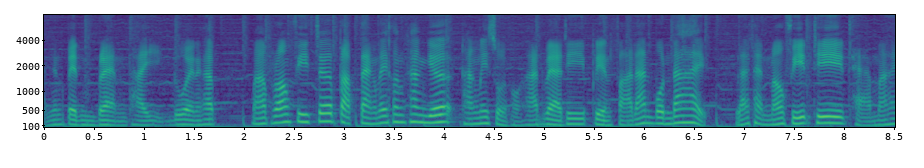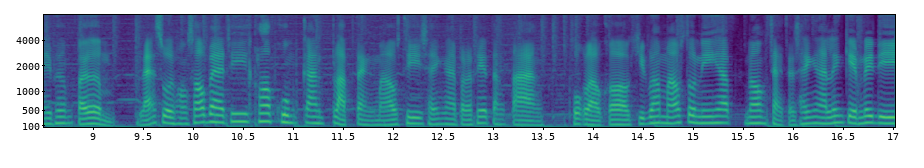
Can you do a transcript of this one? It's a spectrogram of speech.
มยังเป็นแบรนด์ไทยอีกด้วยนะครับ มาพร้อมฟีเจอร์ปรับแต่งได้ค่อนข้างเยอะ ทั้งในส่วนของฮาร์ดแวร์ที่เปลี่ยนฝาด้านบนได้ และแผ่นเมาส์ฟีดที่แถมมาให้เพิ่มเติม และส่วนของซอฟต์แวร์ที่ครอบคลุมการปรับแต่งเมาส์ที่ใช้งานประเภทต่างๆ พวกเราก็คิดว่าเมาส์ตัวนี้ครับนอกจากจะใช้งานเล่นเกมได้ดี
